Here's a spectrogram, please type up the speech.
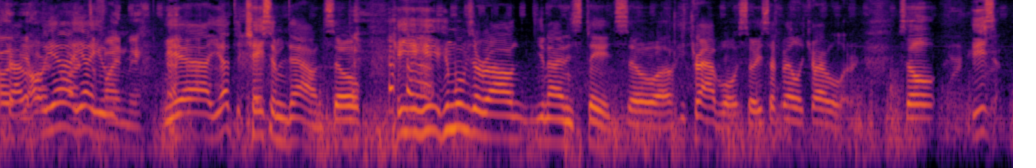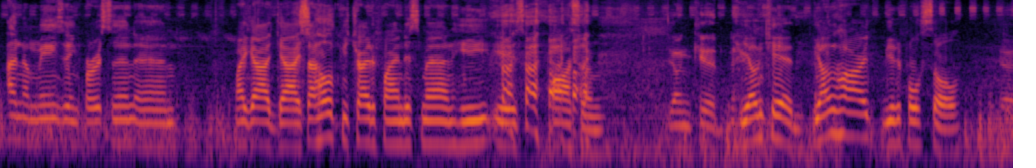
be traveling. oh yeah, hard yeah, to you. find me. yeah, you have to chase him down. So he, he, he moves around United States. So uh, he travels. So he's a fellow traveler. So he's an amazing person, and my God, guys, I hope you try to find this man. He is awesome. Young kid. Young kid, young heart, beautiful soul. yeah,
